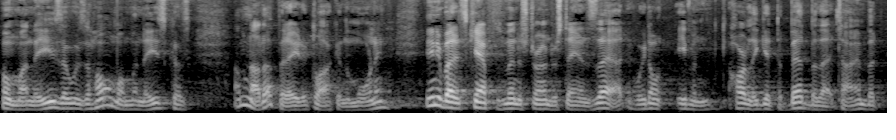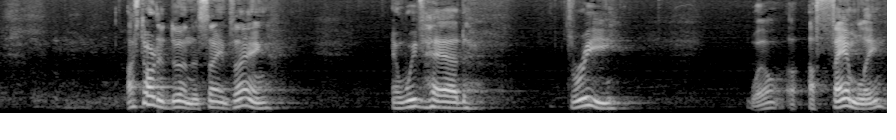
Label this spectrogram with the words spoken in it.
on my knees. I was at home on my knees because I'm not up at 8 o'clock in the morning. Anybody that's campus minister understands that. We don't even hardly get to bed by that time, but I started doing the same thing, and we've had Three, well, a, family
